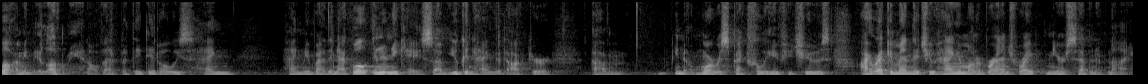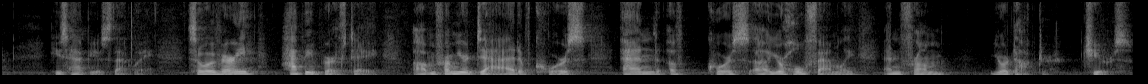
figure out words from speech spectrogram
Well, I mean, they loved me and all that, but they did always hang, hang me by the neck. Well, in any case, um, you can hang the doctor, um, you know, more respectfully if you choose. I recommend that you hang him on a branch right near seven of nine. He's happiest that way. So a very happy birthday um, from your dad, of course, and of course, uh, your whole family, and from your doctor. Cheers.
